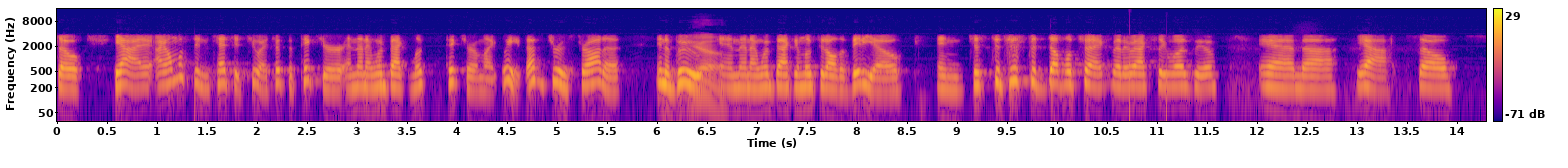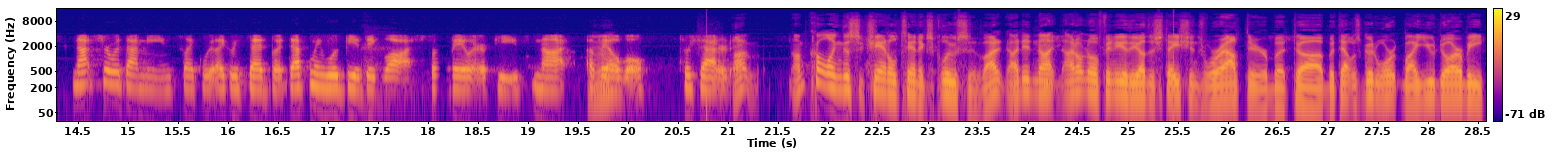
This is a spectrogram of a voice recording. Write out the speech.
So yeah, I, I almost didn't catch it too. I took the picture and then I went back and looked at the picture. I'm like, wait, that's Drew Estrada in a boot. Yeah. And then I went back and looked at all the video and just to just to double check that it actually was him. And uh yeah, so not sure what that means, like we like we said, but definitely would be a big loss for Baylor if he's not Well, available for Saturday. I'm I'm calling this a Channel 10 exclusive. I, I did not. I don't know if any of the other stations were out there, but uh, but that was good work by you, Darby.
